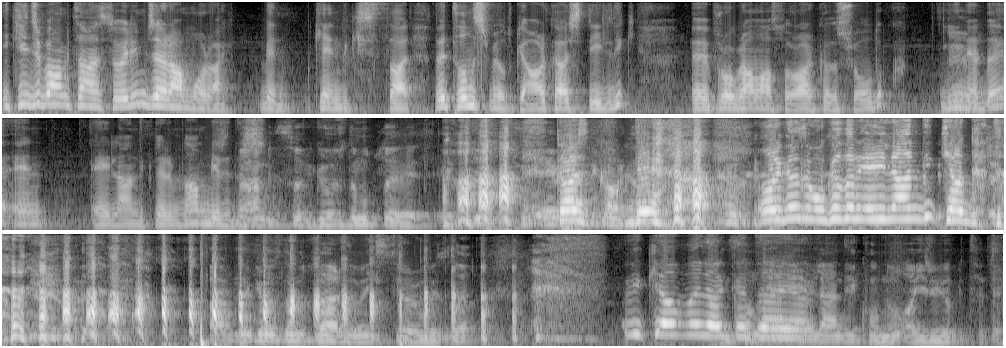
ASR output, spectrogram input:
İkinci ben bir tane söyleyeyim Ceren Moray benim kendi kişisel ve tanışmıyorduk yani arkadaş değildik. E, programdan sonra arkadaş olduk. Yine Evet. de en eğlendiklerimden biridir. Ben bir de tabii gözde mutlu evi evlendik arkadaşlar. Arkadaşlar o kadar eğlendik ki hakikaten. Ben bir de gözde mutlu er demek istiyorum o yüzden. Mükemmel İnsanın hakikaten yani ya. evlendiği konu ayırıyor bir tabii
